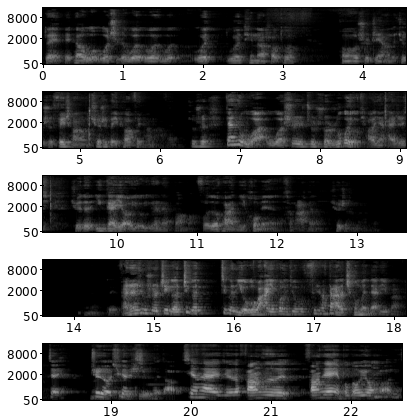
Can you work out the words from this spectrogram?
对北漂我，我是我我我我我听到好多朋友是这样的，就是非常确实北漂非常麻烦，就是但是我我是就是说，如果有条件，还是觉得应该要有一个人来帮忙，否则的话你后面很麻烦的，确实很麻烦。嗯，对，反正就是这个这个这个有个娃以后，就非常大的成本在里边对。这个嗯确实是体会到了。现在觉得房子房间也不够用了，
